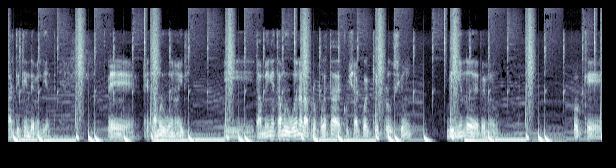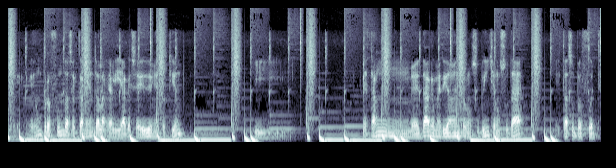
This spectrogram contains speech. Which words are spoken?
artistas independientes. Eh, está muy bueno, ahí Y también está muy buena la propuesta de escuchar cualquier producción viniendo de PMU. Porque es un profundo acercamiento a la realidad que se vive en estos tiempos. Y están de verdad que metidos adentro con su pinche, con su tag. Y está súper fuerte.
